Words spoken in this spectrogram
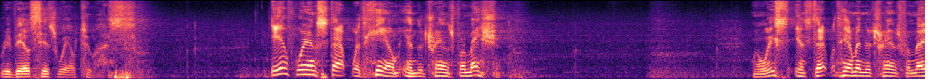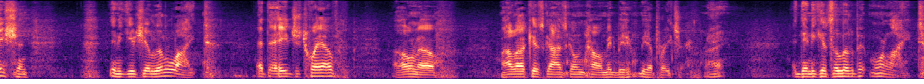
reveals his will to us. If we're in step with him in the transformation, when we in step with him in the transformation, then he gives you a little light. At the age of 12, oh no, my luck is God's going to call me to be, be a preacher, right? And then he gives a little bit more light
